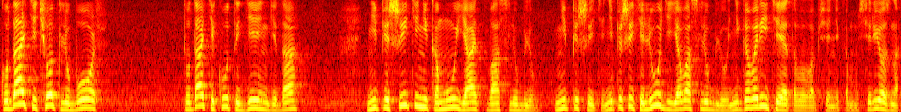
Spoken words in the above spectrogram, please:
куда течет любовь, туда текут и деньги, да? Не пишите никому «я вас люблю». Не пишите, не пишите «люди, я вас люблю». Не говорите этого вообще никому, серьезно.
